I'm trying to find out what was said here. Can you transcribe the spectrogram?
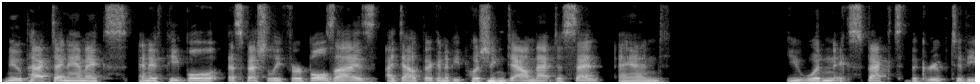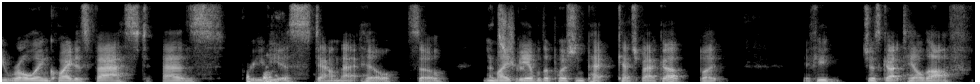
new pack dynamics, and if people, especially for bullseyes, I doubt they're going to be pushing down that descent, and you wouldn't expect the group to be rolling quite as fast as previous down that hill. So you That's might true. be able to push and pe- catch back up, but if you just got tailed off,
